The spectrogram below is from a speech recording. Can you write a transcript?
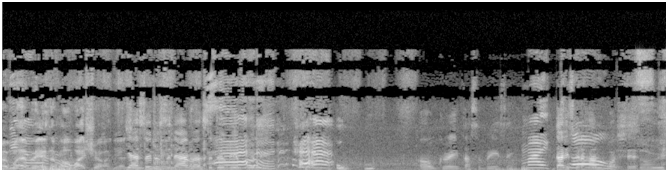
Uh, whatever it is, I've got a white shirt on. Yeah. yeah, so does Zunaira, so don't be a bully. Oh, oh, Oh great, that's amazing. my Daddy's gonna hand clothes. wash it. sorry.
